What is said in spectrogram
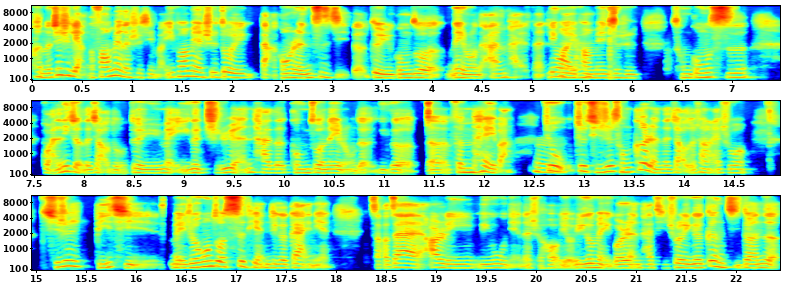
可能这是两个方面的事情吧，一方面是作为打工人自己的对于工作内容的安排，但另外一方面就是从公司管理者的角度，对于每一个职员他的工作内容的一个呃分配吧。就就其实从个人的角度上来说，其实比起每周工作四天这个概念，早在二零零五年的时候，有一个美国人他提出了一个更极端的。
